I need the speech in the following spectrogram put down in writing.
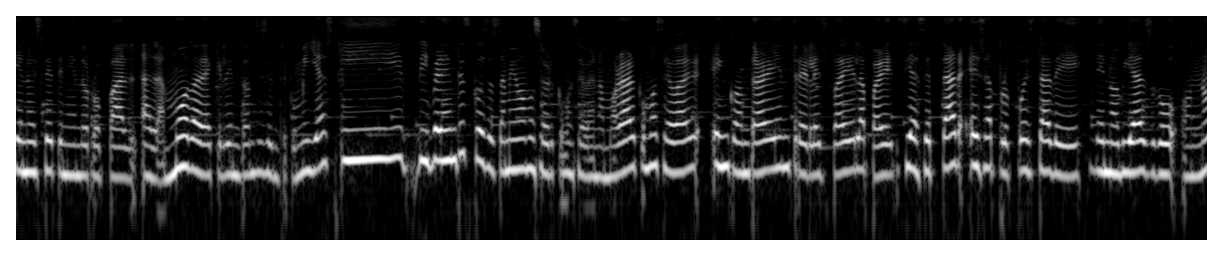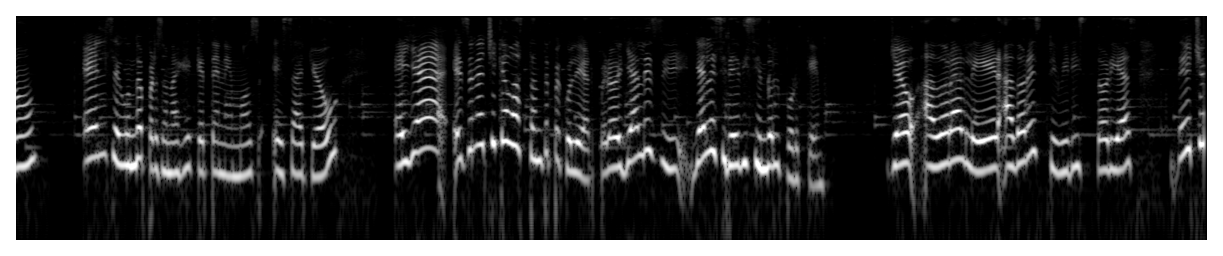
que no esté teniendo ropa a la moda de aquel entonces, entre comillas, y diferentes cosas. También vamos a ver cómo se va a enamorar, cómo se va a encontrar entre la espada y la pared, si aceptar esa propuesta de, de noviazgo o no. El segundo personaje que tenemos es a Joe. Ella es una chica bastante peculiar, pero ya les, ya les iré diciendo el por qué. Joe adora leer, adora escribir historias. De hecho,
